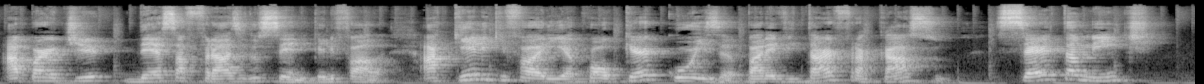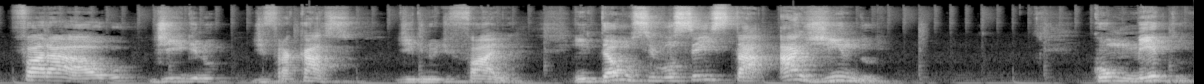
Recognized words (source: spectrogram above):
a partir dessa frase do Sêneca. Ele fala: aquele que faria qualquer coisa para evitar fracasso, certamente fará algo digno de fracasso, digno de falha. Então, se você está agindo com medo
